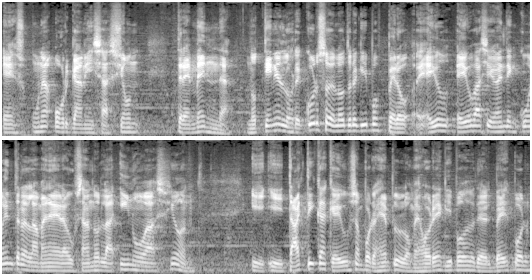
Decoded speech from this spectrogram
es una organización tremenda. No tienen los recursos del otro equipo, pero ellos, ellos básicamente encuentran la manera usando la innovación y, y tácticas que usan, por ejemplo, los mejores equipos del béisbol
